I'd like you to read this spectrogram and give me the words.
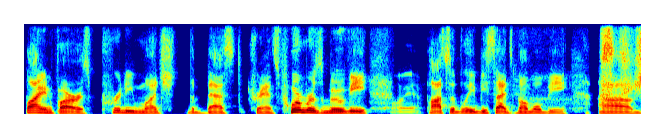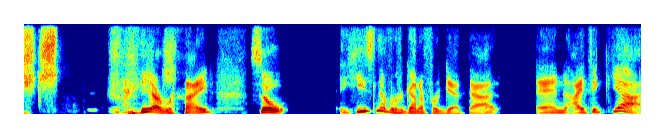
by and far is pretty much the best transformers movie Oh yeah. possibly besides bumblebee. Um, yeah right? So he's never gonna forget that and i think yeah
